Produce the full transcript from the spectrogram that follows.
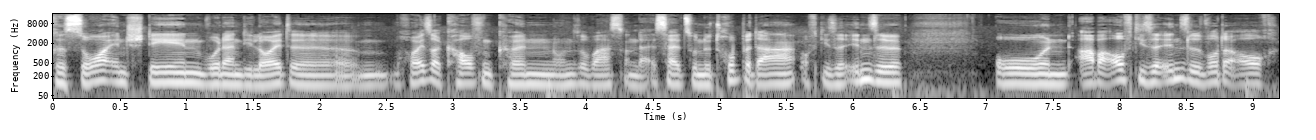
Ressort entstehen, wo dann die Leute ähm, Häuser kaufen können und sowas. Und da ist halt so eine Truppe da auf dieser Insel. Und aber auf dieser Insel wurde auch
